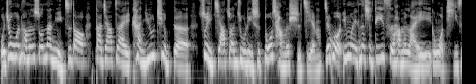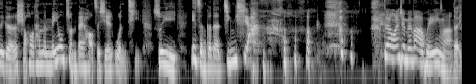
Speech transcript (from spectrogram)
我就问他们说：“那你知道大家在看 YouTube 的最佳专注力是多长的时间？”结果因为那是第一次他们来跟我提这个的时候，他们没有准备好这些问题，所以一整个的惊吓。对啊，完全没办法回应嘛。对。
